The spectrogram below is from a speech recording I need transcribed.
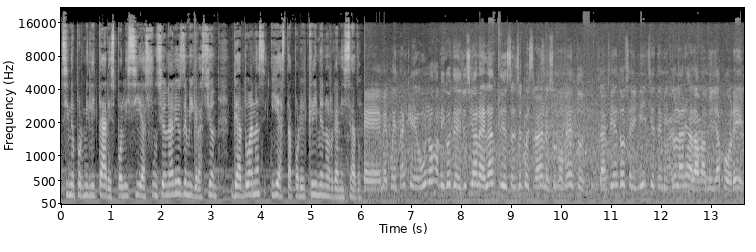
sino por militares, policías, funcionarios de migración, de aduanas y hasta por el crimen organizado. Eh, me cuentan que unos amigos de ellos iban adelante y están secuestrados en estos momentos. Están pidiendo 6 mil, 7 mil dólares a la familia por él.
